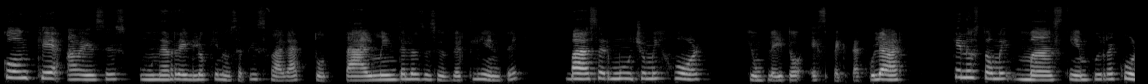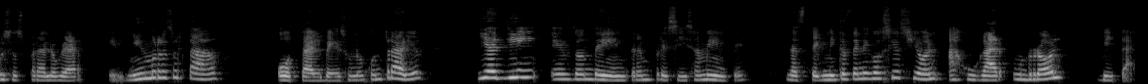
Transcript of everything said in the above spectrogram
con que a veces un arreglo que no satisfaga totalmente los deseos del cliente va a ser mucho mejor que un pleito espectacular que nos tome más tiempo y recursos para lograr el mismo resultado o tal vez uno contrario y allí es donde entran precisamente las técnicas de negociación a jugar un rol vital.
